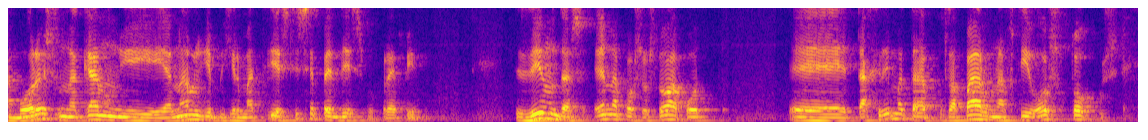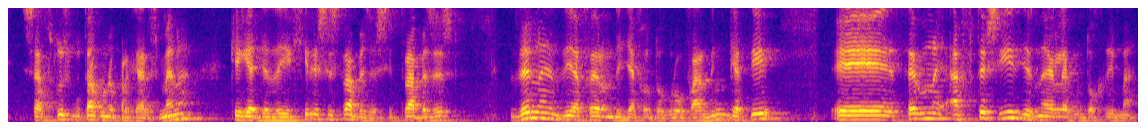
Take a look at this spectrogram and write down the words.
μπορέσουν να κάνουν οι ανάλογοι επιχειρηματίες τις επενδύσεις που πρέπει δίνοντας ένα ποσοστό από ε, τα χρήματα που θα πάρουν αυτοί ως τόκους σε αυτούς που τα έχουν παρκαρισμένα και για τη διαχείριση της τράπεζες. Οι τράπεζες δεν ενδιαφέρονται για αυτό το crowdfunding γιατί ε, θέλουν αυτές οι ίδιες να ελέγχουν το χρήμα.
